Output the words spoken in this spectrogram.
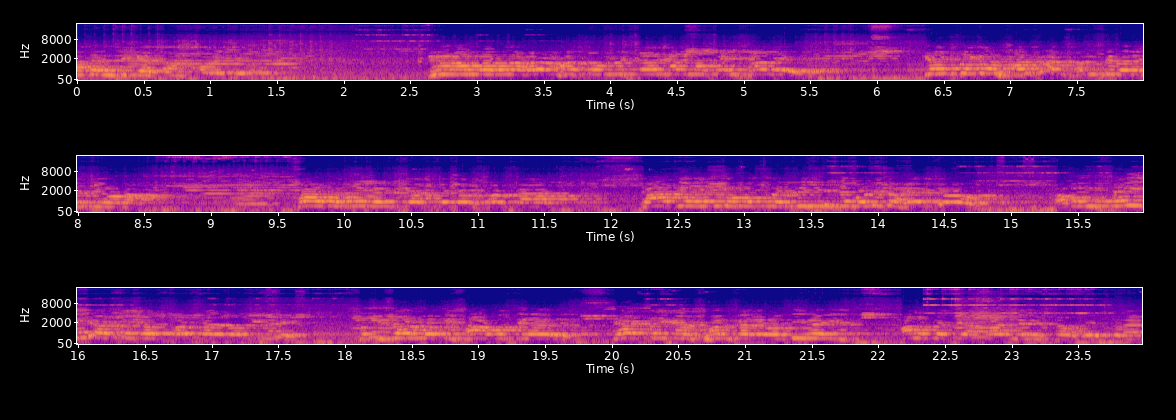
অথেন্টিকেশন করেছিল। দুই নম্বর উদাহরণ হচ্ছে উনিশশো একানব্বই সালে কেন্দ্রীয় শাহাবুদ্দিনের কেন্দ্রীয় সরকারের অধীনেই খালেদা প্রাইম মিনিস্টার হয়েছিলেন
